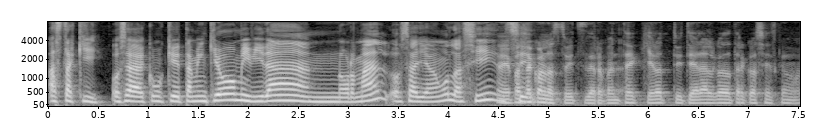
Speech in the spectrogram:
hasta aquí. O sea, como que también quiero mi vida normal, o sea, llamémoslo así. A mí me pasa con los tweets, de repente quiero tuitear algo de otra cosa y es como...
